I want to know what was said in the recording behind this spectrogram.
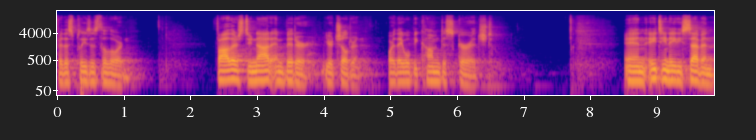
for this pleases the Lord. Fathers, do not embitter your children, or they will become discouraged. In 1887,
